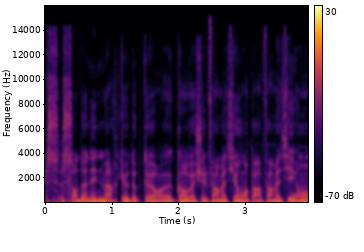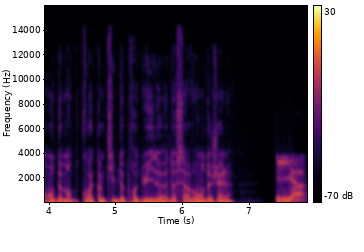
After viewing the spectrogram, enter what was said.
Sans donner de marque, docteur, euh, quand on va chez le pharmacien ou en parapharmacie, on, on demande quoi comme type de produit, de, de savon, de gel? Il y a,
